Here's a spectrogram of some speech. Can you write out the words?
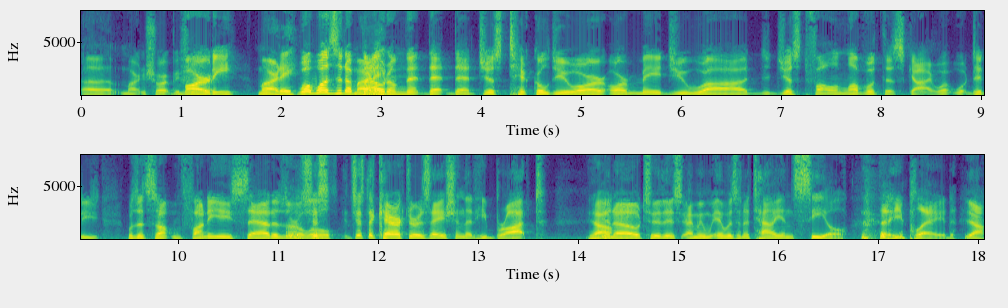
uh, Martin Short before. Marty. Marty. What was it about Marty. him that, that, that just tickled you or, or made you uh, just fall in love with this guy? What, what did he? Was it something funny he said? Is there Well, a little? just just the characterization that he brought Yeah. you know to this i mean it was an italian seal that he played Yeah.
